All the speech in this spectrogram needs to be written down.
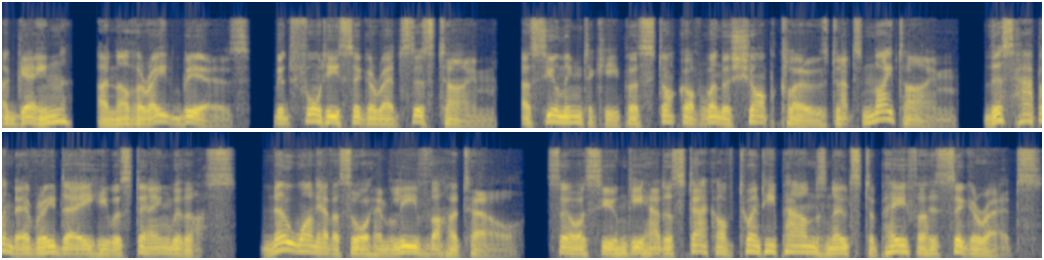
again, another 8 beers, but 40 cigarettes this time, assuming to keep a stock of when the shop closed at night time. This happened every day he was staying with us. No one ever saw him leave the hotel, so assumed he had a stack of 20 pounds notes to pay for his cigarettes.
